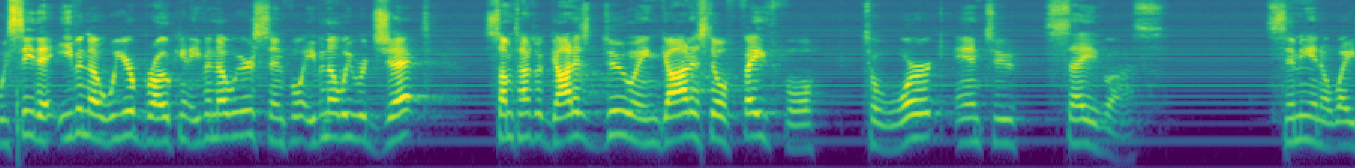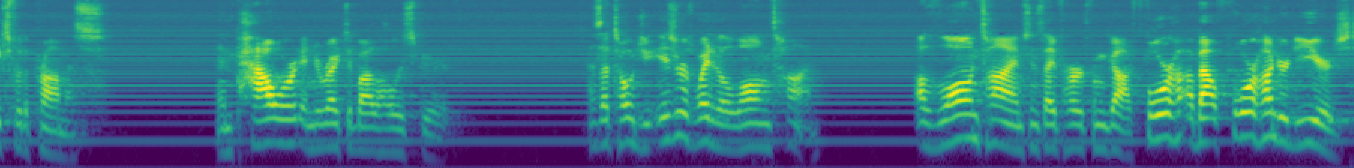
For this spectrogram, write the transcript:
We see that even though we are broken, even though we are sinful, even though we reject sometimes what God is doing, God is still faithful to work and to save us. Simeon awaits for the promise, empowered and directed by the Holy Spirit. As I told you, Israel's waited a long time. A long time since they've heard from God. Four, about 400 years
